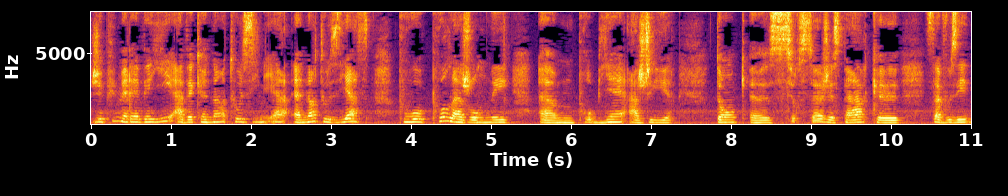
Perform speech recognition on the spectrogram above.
j'ai pu me réveiller avec un, enthousiasme pour, pour la journée, euh, pour bien agir. Donc, euh, sur ce, j'espère que ça vous aide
